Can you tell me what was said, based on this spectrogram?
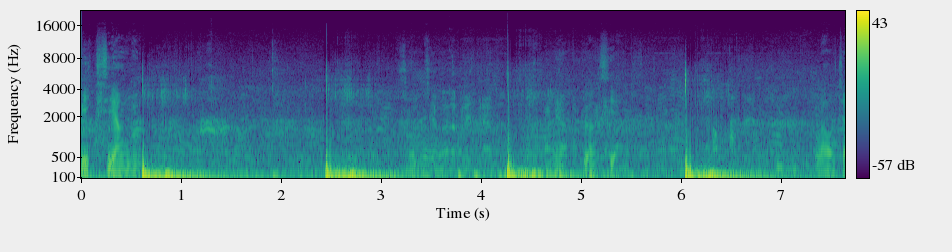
มิกเสียงอยู่นะโอ้โหนี่ครับ เครื่องเสียง เล้าใจ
